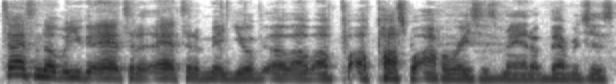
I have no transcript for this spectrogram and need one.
so that's another you can add to the add to the menu of, of, of, of possible operations, man, of beverages.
